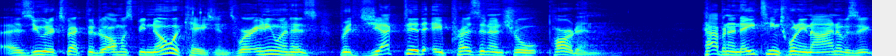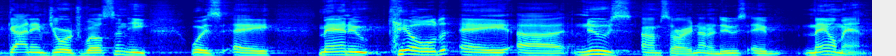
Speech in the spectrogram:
as you would expect, there would almost be no occasions where anyone has rejected a presidential pardon. Happened in 1829. It was a guy named George Wilson. He was a man who killed a uh, news, I'm sorry, not a news, a mailman.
